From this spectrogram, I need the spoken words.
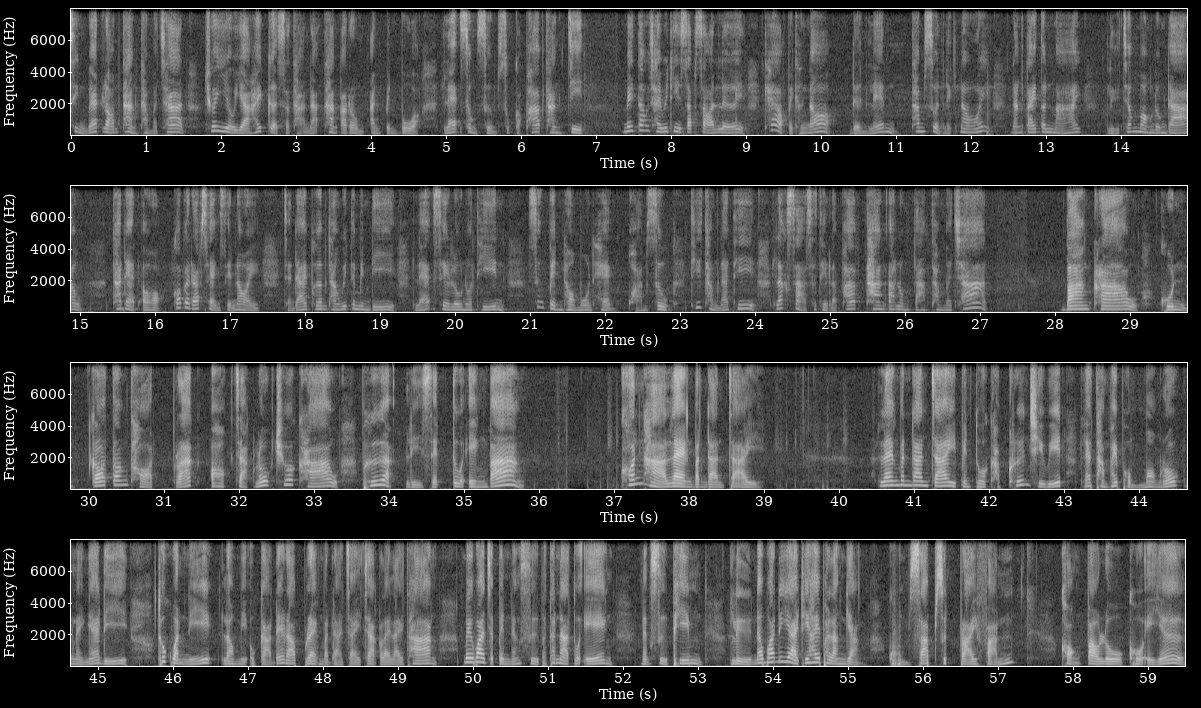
สิ่งแวดล้อมทางธรรมชาติ ช่วยเยียวยาให้เกิดสถานะทางอารมณ์อันเป็นบวก และส่งเสริมสุขภาพทางจิต ไม่ต้องใช้วิธีซับซ้อนเลย แค่ออกไปข้างนอก เดินเล่นทำสวนเล็กน้อย นั่งใต้ต้นไม้ หรือจ้องมองดวงดาว ถ้าแดดออกก็ไปรับแสงเสียหน่อย จะได้เพิ่มทั้งวิตามินดี และเซโรโนทีน ซึ่งเป็นฮอร์โมนแห่งความสุข ที่ทำหน้าที่รักษาเสถียรภาพทางอารมณ์ตามธรรมชาติ บางคราว คุณก็ต้องถอดปลั๊กออกจากโลกชั่วคราว เพื่อรีเซ็ตตัวเองบ้าง ค้นหาแรงบันดาลใจ แรงบันดาลใจเป็นตัวขับเคลื่อนชีวิต และทำให้ผมมองโลกในแง่ดี ทุกวันนี้เรามีโอกาสได้รับแรงบันดาลใจจากหลาย ๆ ทาง ไม่ว่าจะเป็นหนังสือพัฒนาตัวเอง หนังสือพิมพ์ หรือนวนิยายที่ให้พลังอย่างขุมทรัพย์สุดปลายฝัน ของเปาโลโคเอเยอร์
